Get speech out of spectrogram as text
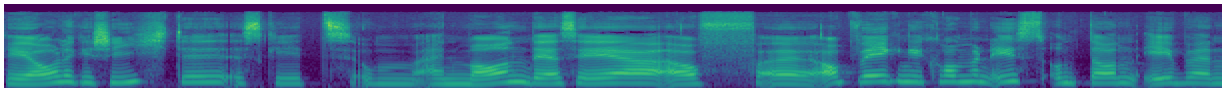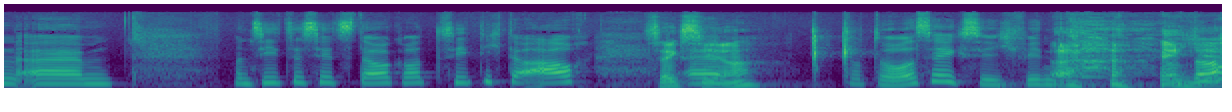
reale Geschichte. Es geht um einen Mann, der sehr auf äh, Abwägen gekommen ist und dann eben, ähm, man sieht es jetzt da gerade, sieht dich da auch. Sexy, Äh, ja? Total sexy, ich finde. Total.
